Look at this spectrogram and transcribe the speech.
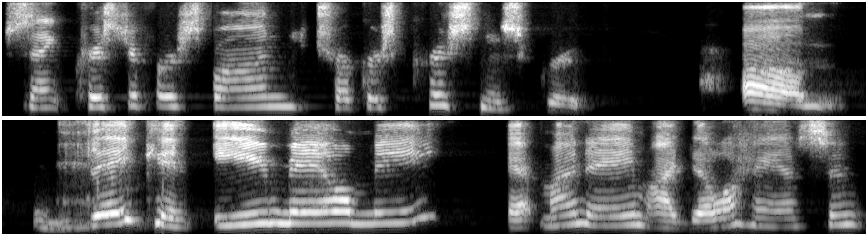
St. Christopher's Fund, Truckers Christmas Group. Um, they can email me at my name, Idella Hansen,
